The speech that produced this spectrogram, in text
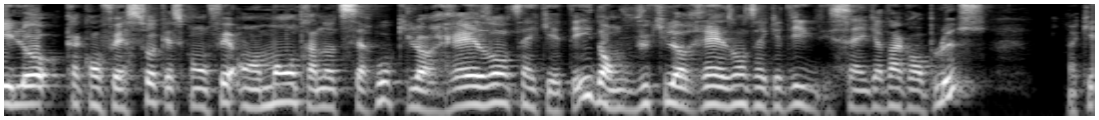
et là, quand on fait ça, qu'est-ce qu'on fait? On montre à notre cerveau qu'il a raison de s'inquiéter. Donc, vu qu'il a raison de s'inquiéter, il s'inquiète encore plus. OK?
